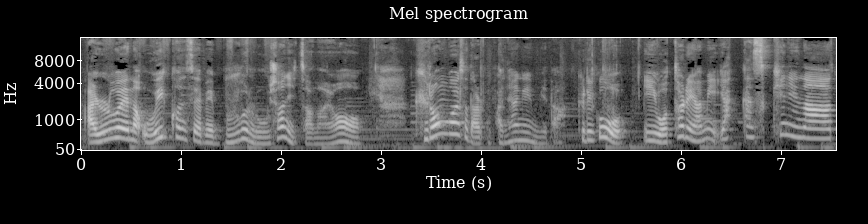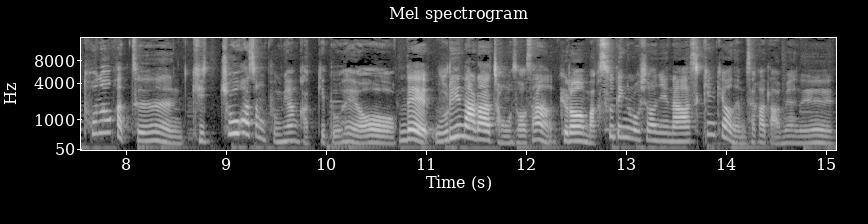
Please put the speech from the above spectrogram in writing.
알로에나 오이 컨셉의 묽은 로션 있잖아요. 그런 거에서 날 법한 향입니다. 그리고 이 watery함이 약간 스킨이나 토너 같은 기초 화장품 향 같기도 해요. 근데 우리나라 정서상 그런 막 soothing 로션이나 스킨케어 냄새가 나면은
